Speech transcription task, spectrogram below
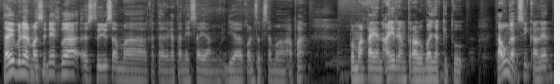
Tapi benar maksudnya gua eh, setuju sama kata-kata Nesa yang dia concern sama apa pemakaian air yang terlalu banyak gitu. Tahu nggak sih kalian?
